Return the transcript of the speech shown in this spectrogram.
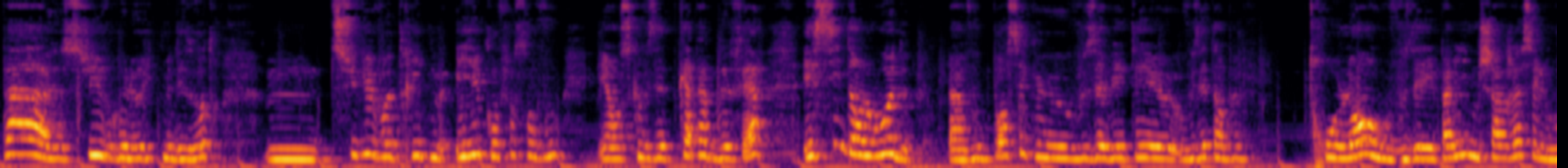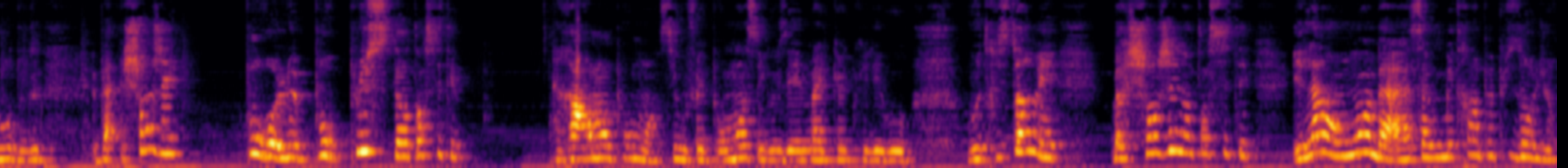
pas euh, suivre le rythme des autres, hum, suivez votre rythme, ayez confiance en vous et en ce que vous êtes capable de faire. Et si dans le wood, bah, vous pensez que vous avez été, vous êtes un peu trop lent ou vous n'avez pas mis une charge assez lourde, bah, changez pour, le, pour plus d'intensité. Rarement pour moi. Si vous faites pour moi, c'est que vous avez mal calculé vos, votre histoire, mais bah, changez l'intensité. Et là, au moins, bah, ça vous mettra un peu plus dans le dur.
